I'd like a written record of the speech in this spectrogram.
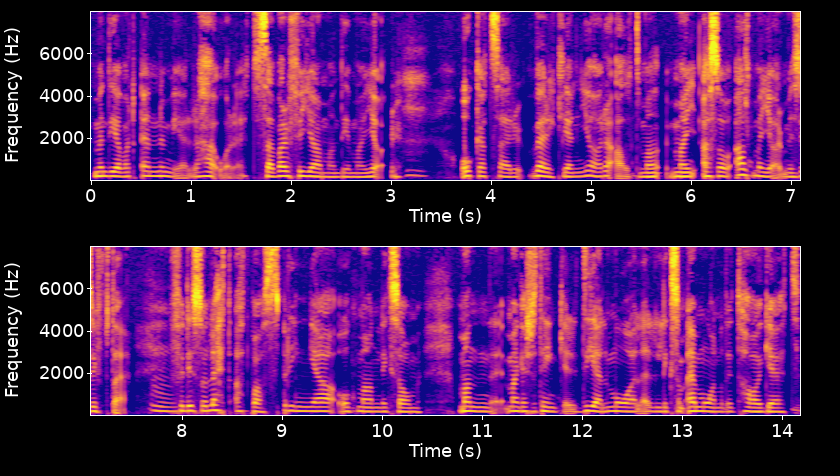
Men det har varit ännu mer det här året. Så här, varför gör man det man gör? Och att så här, verkligen göra allt man, man, alltså, allt man gör med syfte. För det är så lätt att bara springa och man, liksom, man, man kanske tänker delmål eller liksom en månad i taget.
